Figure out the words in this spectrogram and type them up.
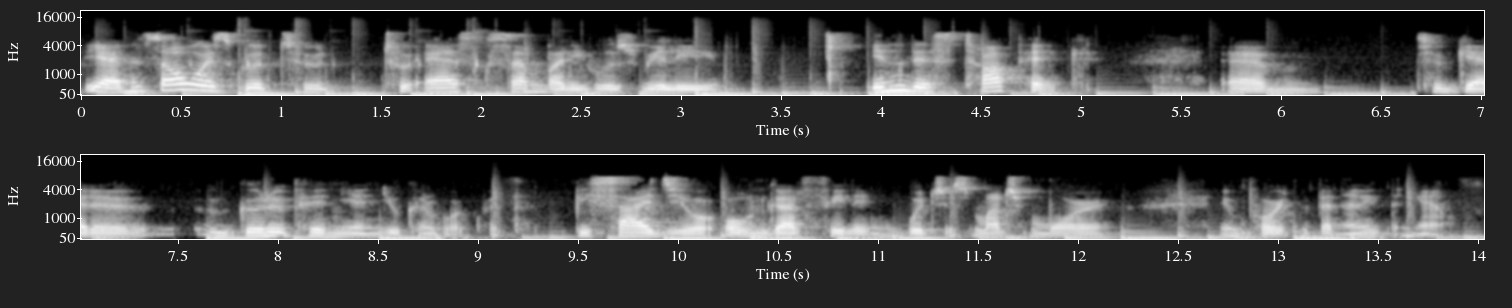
yeah, and it's always good to to ask somebody who's really in this topic um, to get a, a good opinion you can work with, besides your own gut feeling, which is much more important than anything else.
